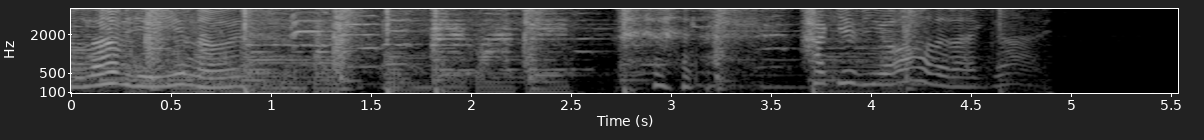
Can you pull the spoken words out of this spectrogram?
love you, you know. It's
